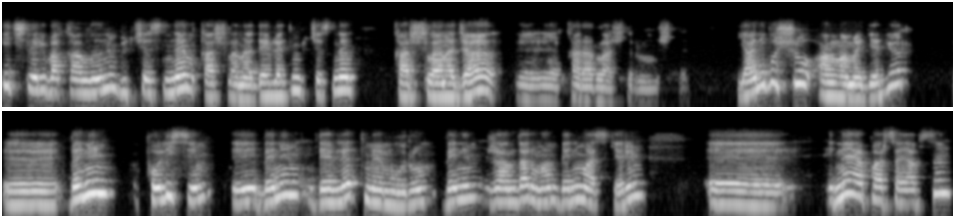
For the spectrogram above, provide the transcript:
İçişleri Bakanlığı'nın bütçesinden karşılana, devletin bütçesinden karşılanacağı e, kararlaştırılmıştı. Yani bu şu anlama geliyor. E, benim polisim, e, benim devlet memurum, benim jandarmam, benim askerim e, ne yaparsa yapsın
